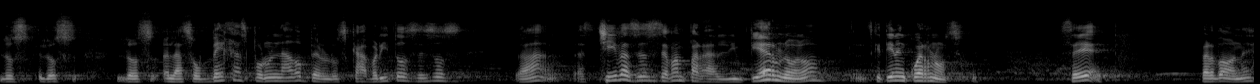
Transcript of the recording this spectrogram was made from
Los, los, los, las ovejas por un lado, pero los cabritos, esos, Las chivas, esas se van para el infierno, ¿no? Los que tienen cuernos. Sí, perdón, ¿eh?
